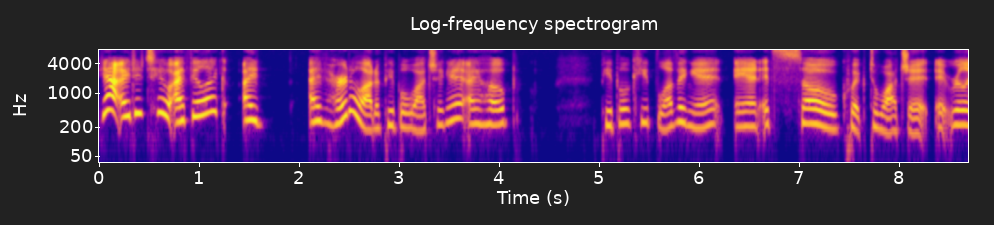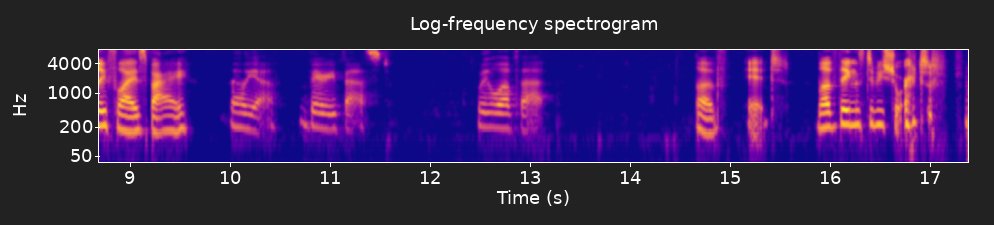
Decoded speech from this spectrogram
Yeah, I do too. I feel like I I've heard a lot of people watching it. I hope people keep loving it and it's so quick to watch it. It really flies by. Oh yeah, very fast. We love that. Love it. Love things to be short.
